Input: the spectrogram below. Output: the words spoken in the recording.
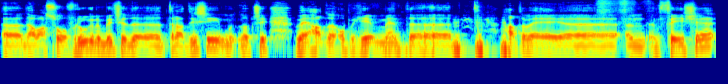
dat was zo vroeger een beetje de traditie, moet ik nog zien. Wij hadden op een gegeven moment hadden wij, een, een, feestje.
